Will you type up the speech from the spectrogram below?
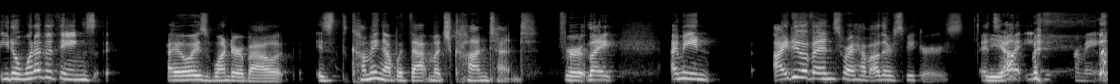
You know, one of the things I always wonder about is coming up with that much content for like, I mean, I do events where I have other speakers. It's yep. a lot easier for me.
